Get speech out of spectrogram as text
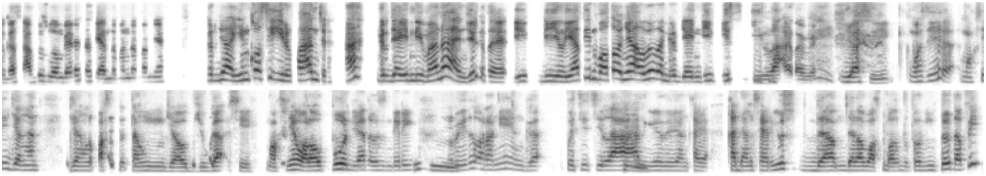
tugas kampus belum beres kasihan teman-temannya kerjain kok si Irfan? Hah? Ngerjain di mana anjir? Kata di, diliatin fotonya lu lagi ngerjain di bis. Gila kata gue. Iya sih maksudnya maksudnya jangan jangan lepas tanggung jawab juga sih. Maksudnya walaupun ya tahu sendiri hmm. gue itu orangnya yang enggak pecicilan hmm. gitu yang kayak kadang serius dalam dalam waktu-waktu tertentu tapi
